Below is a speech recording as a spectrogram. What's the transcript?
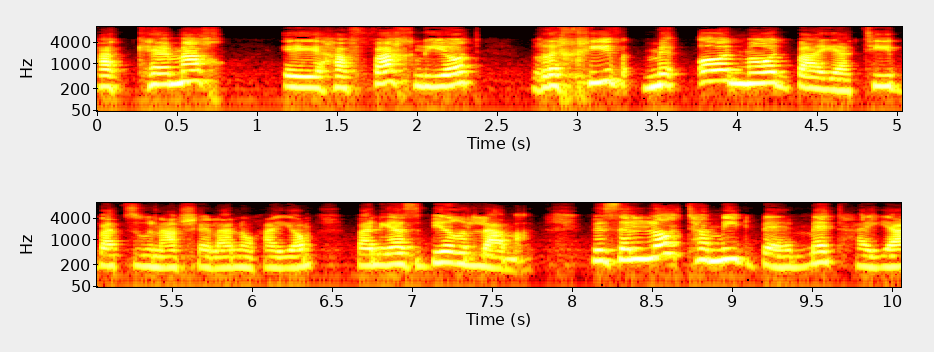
הקמח אה, הפך להיות רכיב מאוד מאוד בעייתי בתזונה שלנו היום, ואני אסביר למה. וזה לא תמיד באמת היה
